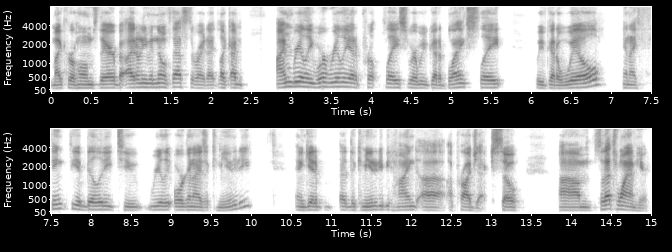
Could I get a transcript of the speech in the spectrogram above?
micro homes there but i don't even know if that's the right i- like i'm i'm really we're really at a place where we've got a blank slate we've got a will and i think the ability to really organize a community and get uh, the community behind uh, a project. So um so that's why i'm here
